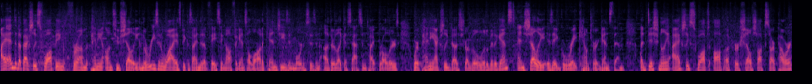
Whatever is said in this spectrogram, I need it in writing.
I ended up actually swapping from Penny onto Shelly, and the reason why is because I ended up facing off against a lot of Kenjis and Mortises and other like assassin type brawlers where Penny actually does struggle a little bit against, and Shelly is a great counter against them. Additionally, I actually swapped off of her Shell Shock star power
